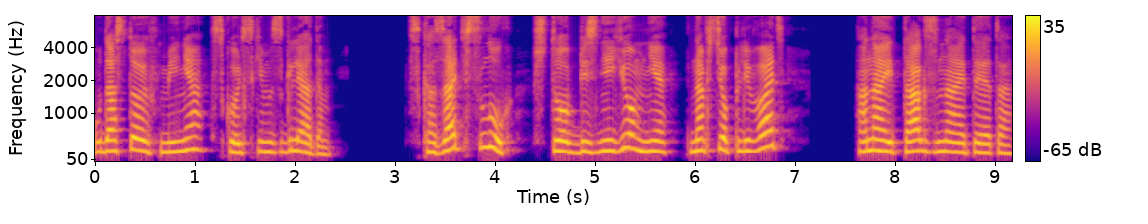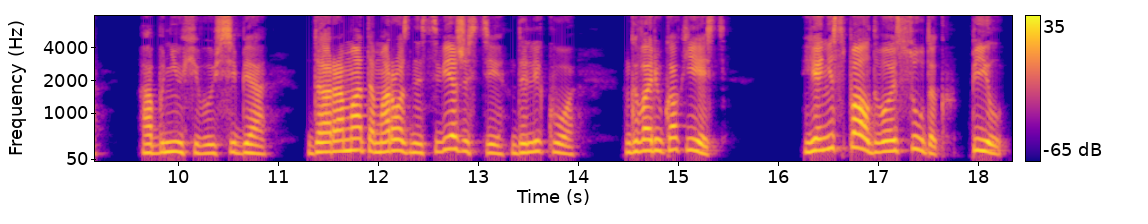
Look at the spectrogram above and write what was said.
удостоив меня скользким взглядом. Сказать вслух, что без нее мне на все плевать? Она и так знает это. Обнюхиваю себя. До аромата морозной свежести далеко. Говорю как есть. Я не спал двое суток, пил.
